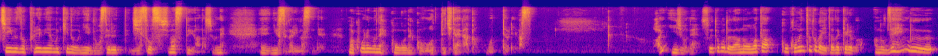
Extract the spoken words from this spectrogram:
チームズのプレミアム機能に載せるって実装しますという話をね、ニュースがありますんで、まあこれもね、今後ね、こう追っていきたいなと思っております。はい、以上ね。そういったことで、あの、また、こうコメントとかいただければ、あの、全部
